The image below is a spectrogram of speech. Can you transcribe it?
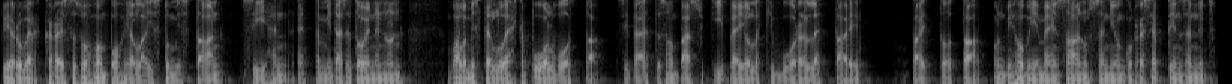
pieruverkkareissa sohvan pohjalla istumistaan siihen, että mitä se toinen on valmistellut ehkä puoli vuotta sitä, että se on päässyt kiipeen jollekin vuorelle tai, tai tota, on vihoviimein saanut sen jonkun reseptin sen nyt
